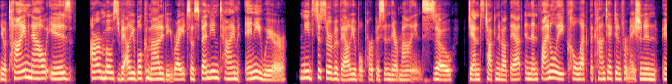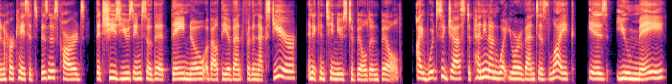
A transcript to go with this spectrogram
You know, time now is our most valuable commodity, right? So spending time anywhere needs to serve a valuable purpose in their minds. So Janet's talking about that. And then finally, collect the contact information. In, in her case, it's business cards that she's using so that they know about the event for the next year and it continues to build and build. I would suggest, depending on what your event is like, is you may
